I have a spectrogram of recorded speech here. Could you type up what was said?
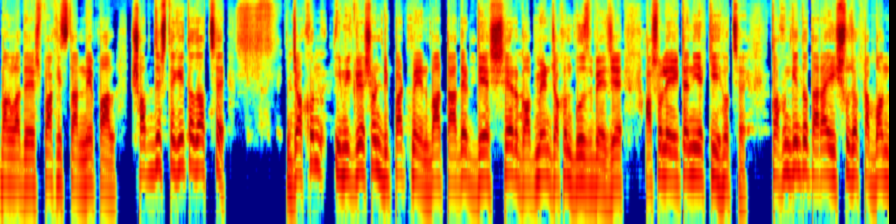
বাংলাদেশ, পাকিস্তান, নেপাল সব দেশ থেকেই তো যাচ্ছে। যখন ইমিগ্রেশন ডিপার্টমেন্ট বা তাদের দেশের গভর্নমেন্ট যখন বুঝবে যে আসলে এটা নিয়ে কি হচ্ছে, তখন কিন্তু তারা এই সুযোগটা বন্ধ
